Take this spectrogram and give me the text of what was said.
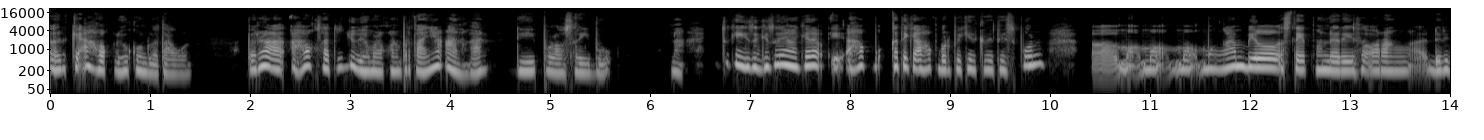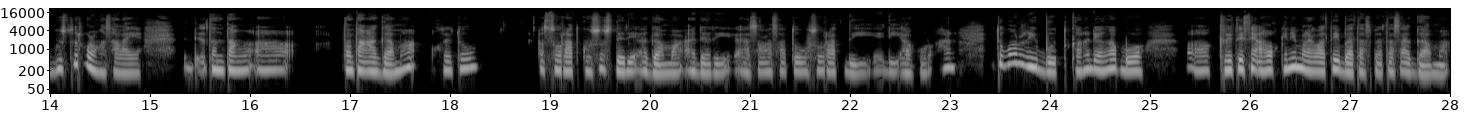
eh, kayak Ahok dihukum 2 tahun. Padahal Ahok saat itu juga melakukan pertanyaan kan di Pulau Seribu. Nah itu kayak gitu-gitu yang akhirnya Ahok ketika Ahok berpikir kritis pun uh, mengambil statement dari seorang dari Gus Dur kalau nggak salah ya tentang uh, tentang agama waktu itu surat khusus dari agama eh, dari uh, salah satu surat di di Al-Qur'an itu pun ribut karena dianggap bahwa uh, kritisnya Ahok ini melewati batas-batas agama.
